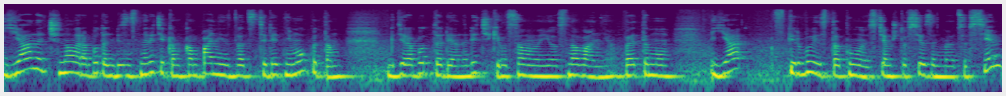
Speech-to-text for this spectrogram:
Я начинала работать бизнес-аналитиком в компании с 20-летним опытом, где работали аналитики у самого ее основания. Поэтому я впервые столкнулась с тем, что все занимаются всем,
